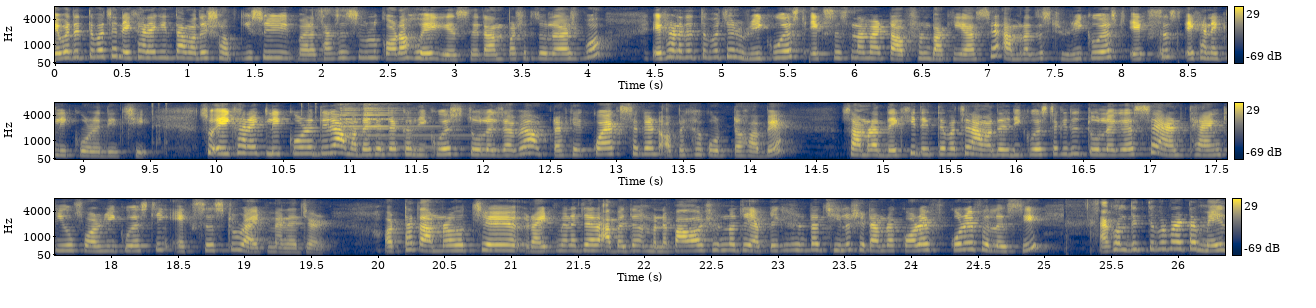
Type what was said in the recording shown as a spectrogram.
এবার দেখতে পাচ্ছেন এখানে কিন্তু আমাদের সব কিছুই মানে সাকসেসফুল করা হয়ে গেছে। ডান পাশে চলে আসব। এখানে দেখতে পাচ্ছেন রিকোয়েস্ট এক্সেস নামে একটা অপশন বাকি আছে। আমরা জাস্ট রিকোয়েস্ট এক্সেস এখানে ক্লিক করে দিচ্ছি। সো এইখানে ক্লিক করে দিলে আমাদের কিন্তু একটা রিকোয়েস্ট চলে যাবে। আপনাকে কয়েক সেকেন্ড অপেক্ষা করতে হবে। সো আমরা দেখি, দেখতে পাচ্ছেন আমাদের রিকোয়েস্টটা কিন্তু চলে গেছে and thank you for requesting access to right manager অর্থাৎ আমরা হচ্ছে রাইট ম্যানেজার আবেদন মানে পাওয়ার জন্য যে অ্যাপ্লিকেশনটা ছিল সেটা আমরা করে করে ফেলেছি। এখন দেখতে পারবেন একটা মেল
